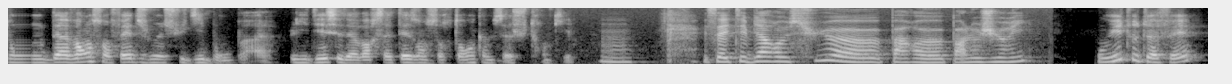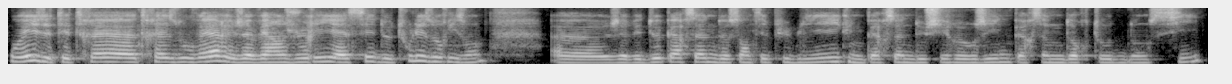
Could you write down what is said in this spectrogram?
donc, d'avance, en fait, je me suis dit, bon, bah, l'idée, c'est d'avoir sa thèse en sortant, comme ça, je suis tranquille. Mm. Et ça a été bien reçu par, par le jury? Oui, tout à fait. Oui, ils étaient très, très ouverts et j'avais un jury assez de tous les horizons. Euh, j'avais deux personnes de santé publique, une personne de chirurgie, une personne d'orthodontie.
